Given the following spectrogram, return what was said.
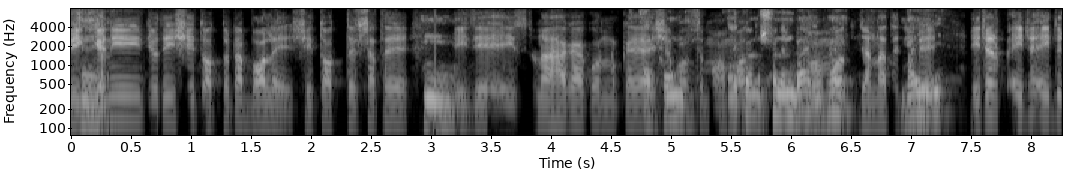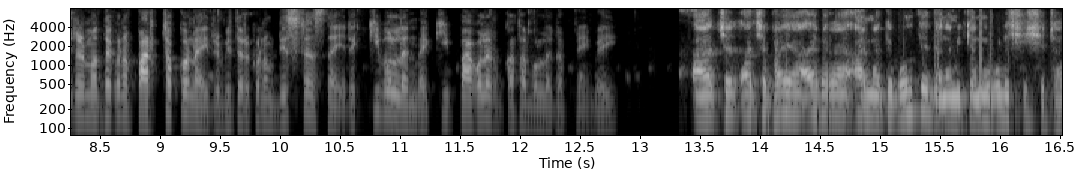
বিজ্ঞানী যদি সেই তত্ত্বটা বলে সেই তত্ত্বের সাথে এই যে এই সুনাহাগা কোন এসে বলছে মোহাম্মদ এখন শুনেন ভাই ভাই মোহাম্মদ জান্নাতে নিবে এটার এটা এই দুটোর মধ্যে কোনো পার্থক্য নাই এটার ভিতরে কোনো ডিস্টেন্স নাই এটা কি বললেন ভাই? কি পাগলের কথা বললেন আপনি ভাই? আচ্ছা আচ্ছা ভাই এবার আমাকে বলতে দেন আমি কেন বলেছি সেটা?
